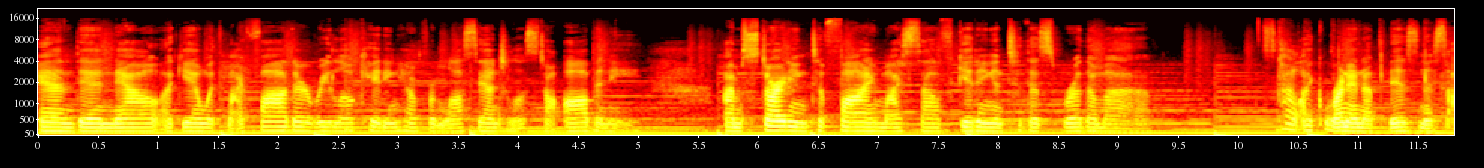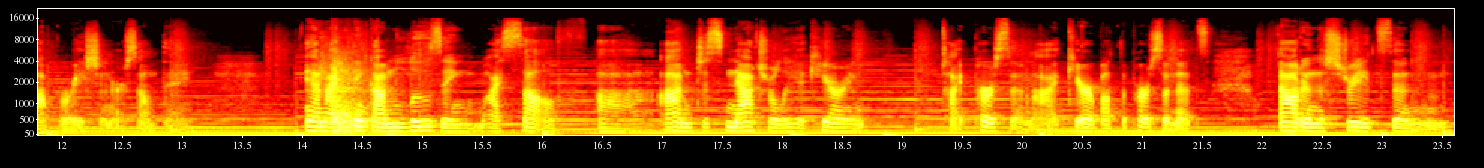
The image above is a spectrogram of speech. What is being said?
And then now, again, with my father relocating him from Los Angeles to Albany, I'm starting to find myself getting into this rhythm of it's kind of like running a business operation or something. And I think I'm losing myself. Uh, I'm just naturally a caring type person. I care about the person that's out in the streets and,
